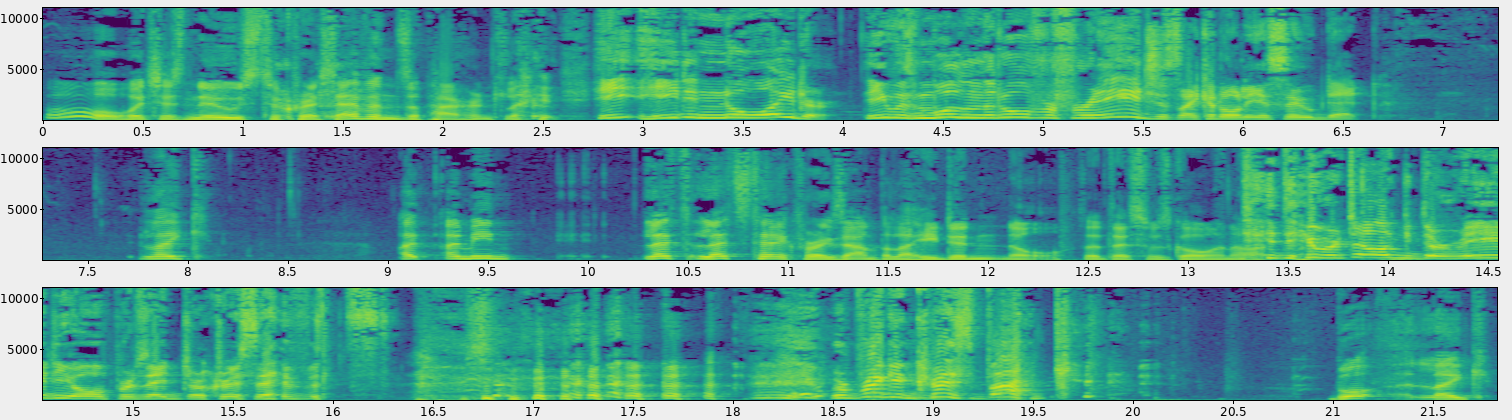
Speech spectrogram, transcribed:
Oh, which is news to Chris Evans, apparently. he he didn't know either. He was mulling it over for ages. I could only assume that. Like, I I mean, let's let's take for example that he didn't know that this was going on. they were talking to radio presenter Chris Evans. we're bringing Chris back. but like,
